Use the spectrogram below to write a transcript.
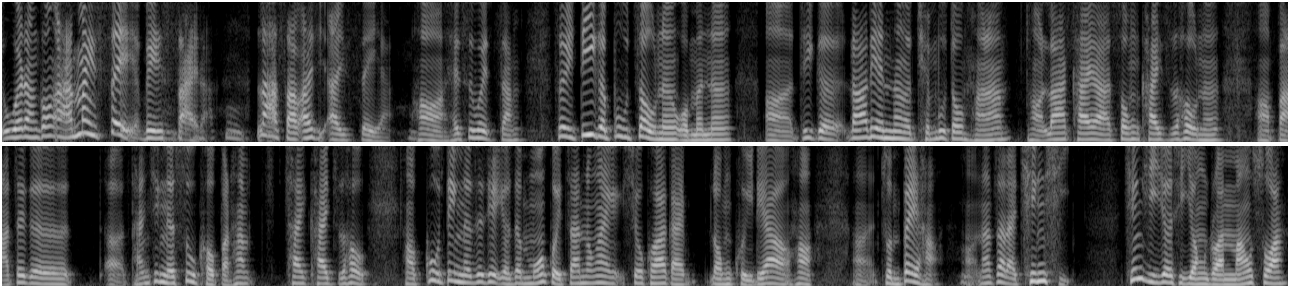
有的人讲啊，卖洗别洗啦，垃圾还是爱洗啊，哈，还是会脏。所以第一个步骤呢，我们呢啊，这个拉链呢，全部都把它好拉开啊，松开之后呢，啊，把这个。呃，弹性的束口把它拆开之后，好固定的这些有的魔鬼粘拢爱小可给弄开了哈啊，准备好啊，那再来清洗，清洗就是用软毛刷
